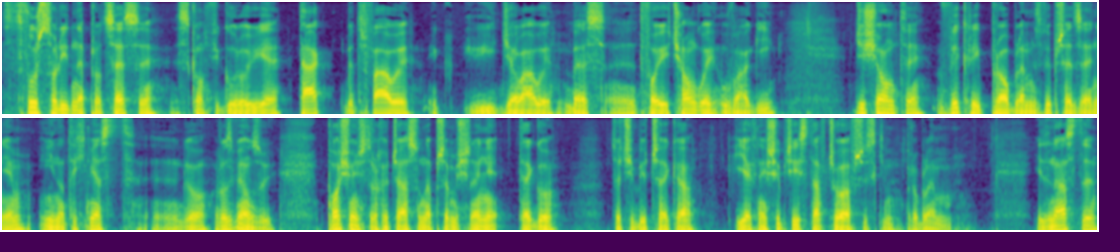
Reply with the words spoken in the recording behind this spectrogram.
Stwórz solidne procesy, skonfiguruj je tak, by trwały i, i działały bez e, Twojej ciągłej uwagi. Dziesiąty, wykryj problem z wyprzedzeniem i natychmiast e, go rozwiązuj. Poświęć trochę czasu na przemyślenie tego, co Ciebie czeka i jak najszybciej staw czoła wszystkim problemom. Jedenasty,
